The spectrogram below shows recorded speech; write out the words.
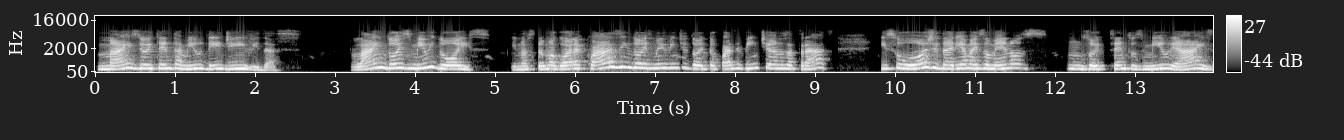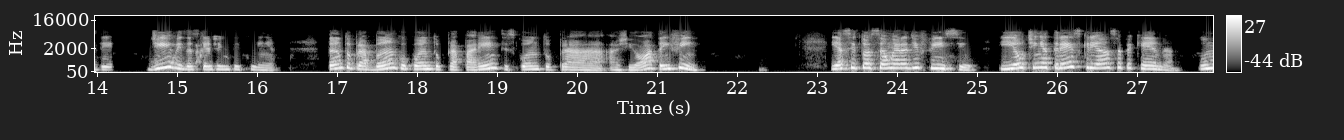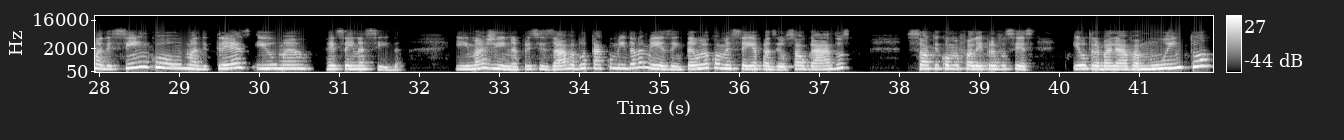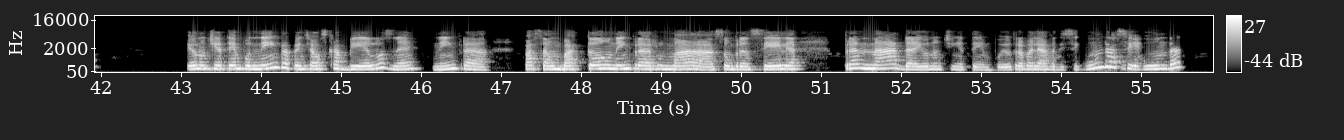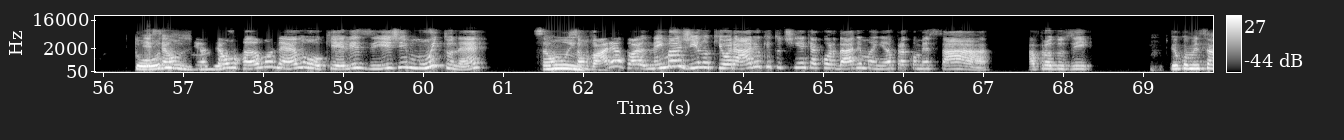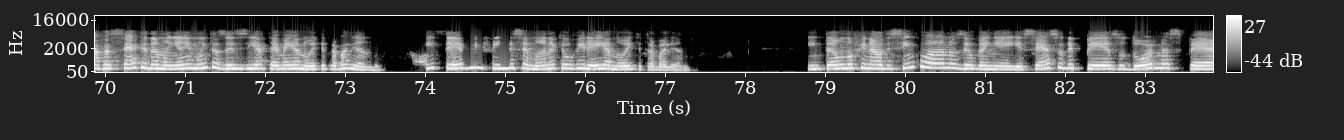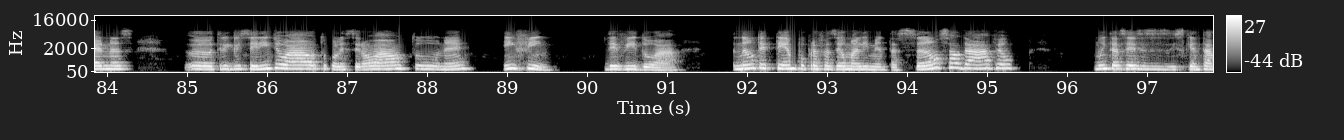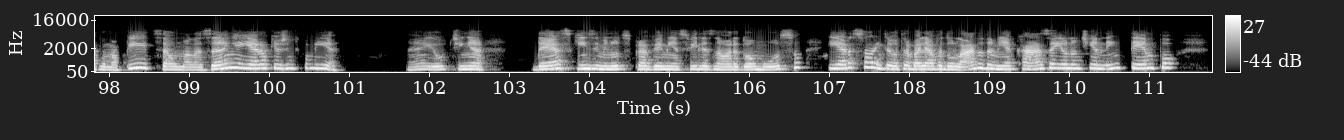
mais de 80 mil de dívidas. Lá em 2002. E nós estamos agora quase em 2022, então quase 20 anos atrás. Isso hoje daria mais ou menos uns 800 mil reais de dívidas que a gente tinha. Tanto para banco, quanto para parentes, quanto para agiota, enfim. E a situação era difícil. E eu tinha três crianças pequenas. Uma de cinco, uma de três e uma recém-nascida. E imagina, precisava botar comida na mesa. Então eu comecei a fazer os salgados só que, como eu falei para vocês, eu trabalhava muito, eu não tinha tempo nem para pentear os cabelos, né? Nem para passar um batom, nem para arrumar a sobrancelha, para nada eu não tinha tempo. Eu trabalhava de segunda a segunda, todos esse é um, os dias. Esse é um ramo, né, Lu, que ele exige muito, né? São, são várias horas. Nem imagino que horário que tu tinha que acordar de manhã para começar a produzir? Eu começava às sete da manhã e muitas vezes ia até meia-noite trabalhando. Nossa. E teve fim de semana que eu virei à noite trabalhando. Então, no final de cinco anos, eu ganhei excesso de peso, dor nas pernas, uh, triglicerídeo alto, colesterol alto, né? Enfim, devido a não ter tempo para fazer uma alimentação saudável, Muitas vezes esquentava uma pizza, uma lasanha e era o que a gente comia. Né? Eu tinha 10, 15 minutos para ver minhas filhas na hora do almoço e era só. Então eu trabalhava do lado da minha casa e eu não tinha nem tempo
